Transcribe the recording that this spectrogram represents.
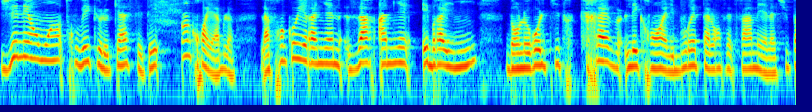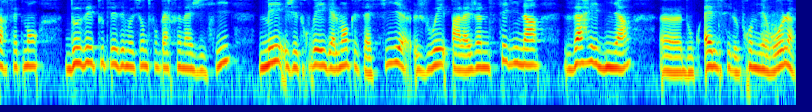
J'ai néanmoins trouvé que le cast était incroyable. La franco-iranienne Zar Amir Ebrahimi, dans le rôle titre, crève l'écran. Elle est bourrée de talent, cette femme, et elle a su parfaitement doser toutes les émotions de son personnage ici. Mais j'ai trouvé également que sa fille, jouée par la jeune Selina Zahednia, euh, donc elle c'est le premier rôle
